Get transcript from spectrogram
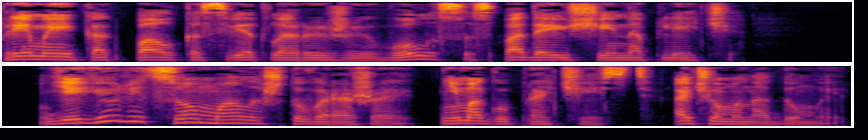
прямые, как палка, светло-рыжие волосы, спадающие на плечи. Ее лицо мало что выражает, не могу прочесть, о чем она думает.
